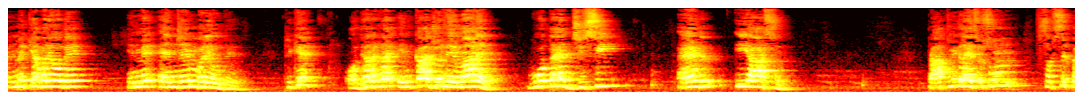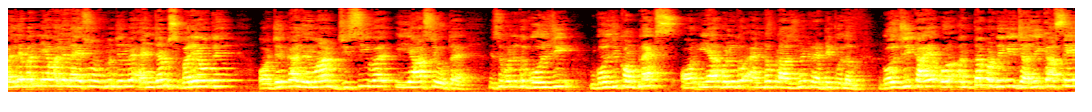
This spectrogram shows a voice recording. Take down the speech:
इनमें क्या भरे होते हैं? इनमें एंजाइम भरे होते हैं, ठीक है? और ध्यान रखना, इनका जो निर्माण है, वो होता है जीसी एंड ईआर से। प्राथमिक लाइसोसोम सबसे पहले बनने वाले लाइसोसोम जिनमें एंजाइम्स भरे होते हैं, और जिनका निर्माण जीसी व ईआर से होता है। जैसे बोले तो गोल्जी गोल्जी कॉम्प्लेक्स और ईआर बोले तो एंडोप्लाज्मिक रेटिकुलम गोल्जी काय और अंत प्रदेवी जालिका से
